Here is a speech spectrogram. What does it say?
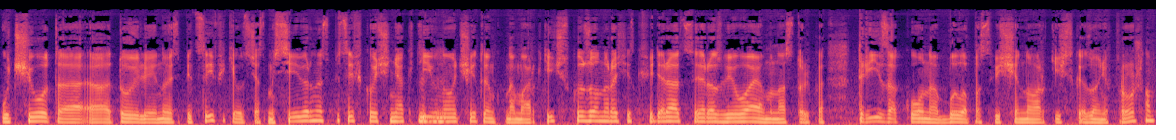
учета той или иной специфики. Вот сейчас мы северную специфику очень активно угу. учитываем, когда мы арктическую зону Российской Федерации развиваем. У нас только три закона было посвящено арктической зоне в прошлом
